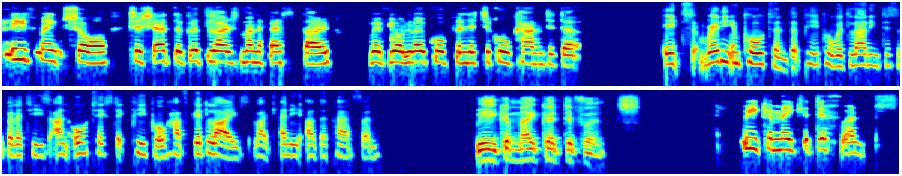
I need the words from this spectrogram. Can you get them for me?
Please make sure to share the Good Lives Manifesto with your local political candidate. It's really important that people with learning disabilities and autistic people have good lives like any other person. We can make a difference. We can make a difference.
